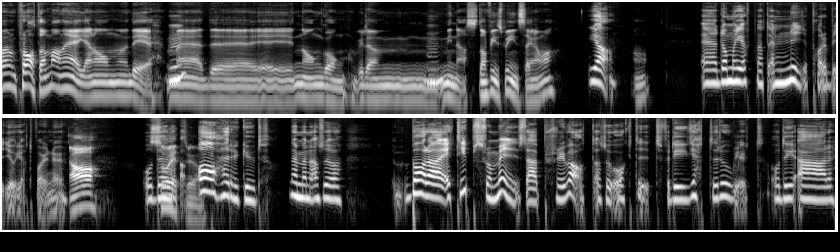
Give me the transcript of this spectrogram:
har pratat med ägaren om det med eh, någon gång, vill jag mm. minnas. De finns på Instagram va? Ja. Ja. Eh, De har ju öppnat en ny porrbio i Göteborg nu. Ja, Och så den- heter det, ja. Ja, herregud. Nej men alltså, bara ett tips från mig så här privat, alltså åk dit. För det är jätteroligt. Och det är,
